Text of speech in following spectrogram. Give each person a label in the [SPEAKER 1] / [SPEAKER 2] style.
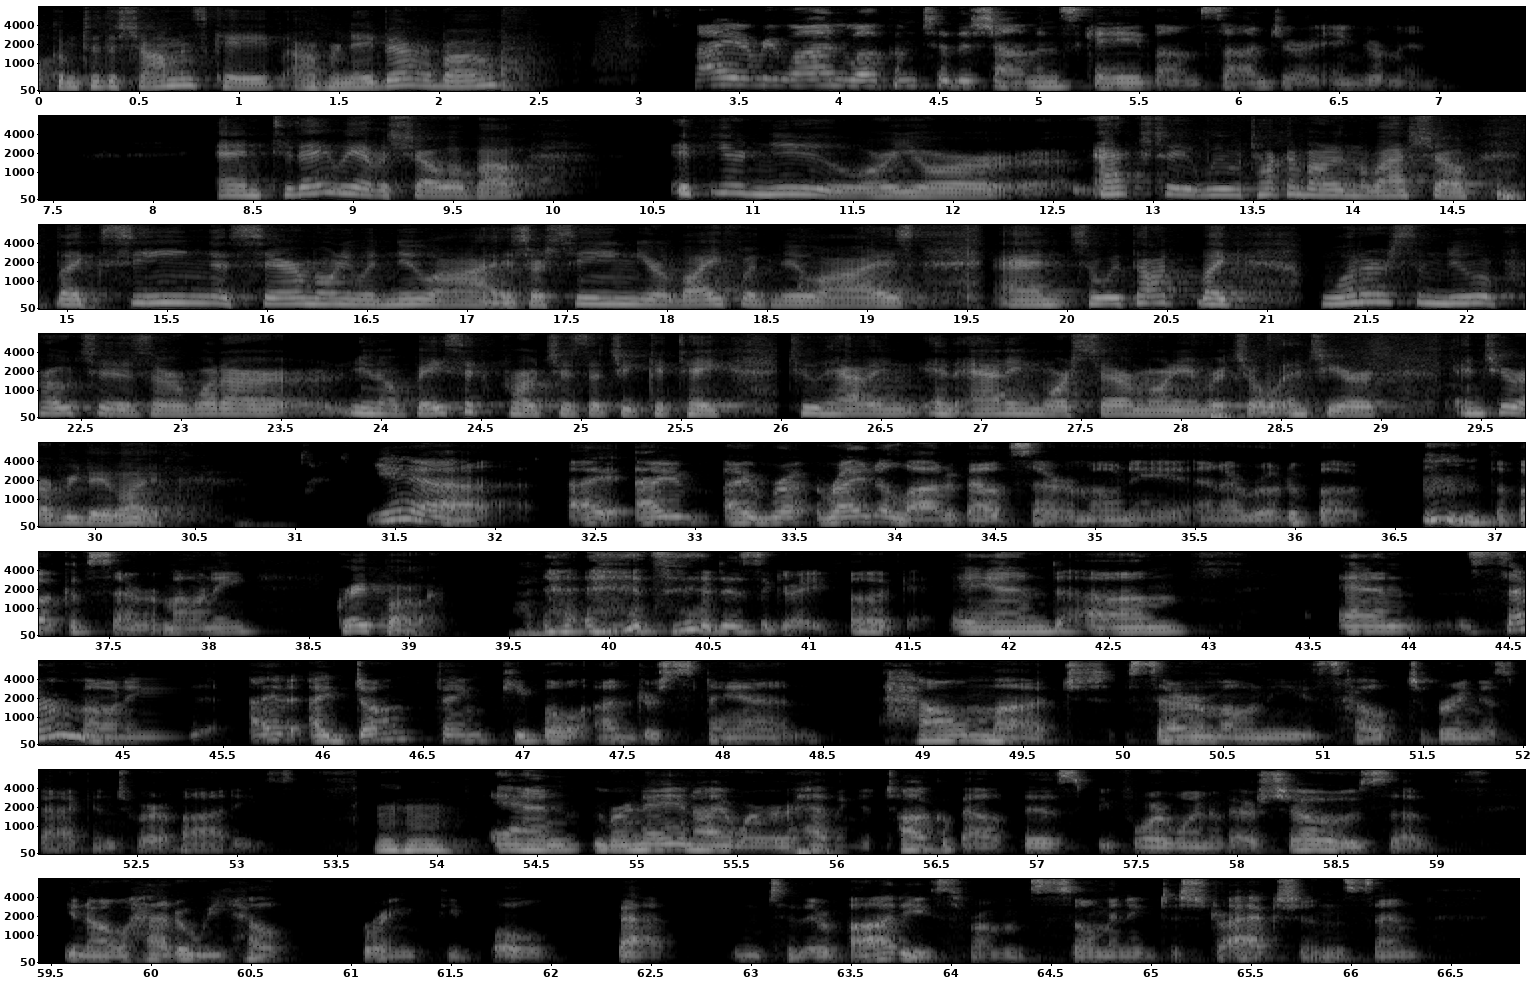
[SPEAKER 1] Hello, everyone, and welcome to the Shaman's Cave. I'm Renee Baribeau.
[SPEAKER 2] Hi, everyone. Welcome to the Shaman's Cave. I'm Sandra Ingerman.
[SPEAKER 1] And today we have a show about if you're new or you're actually we were talking about it in the last show like seeing a ceremony with new eyes or seeing your life with new eyes. And so we thought like what are some new approaches or what are you know basic approaches that you could take to having and adding more ceremony and ritual into your into your everyday life?
[SPEAKER 2] Yeah i i, I write a lot about ceremony and i wrote a book the book of ceremony.
[SPEAKER 1] Great book
[SPEAKER 2] it's it is a great book, and um, and ceremony. I, I don't think people understand how much ceremonies help to bring us back into our bodies. Mm-hmm. And Renee and I were having a talk about this before one of our shows of, you know, how do we help bring people back into their bodies from so many distractions? And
